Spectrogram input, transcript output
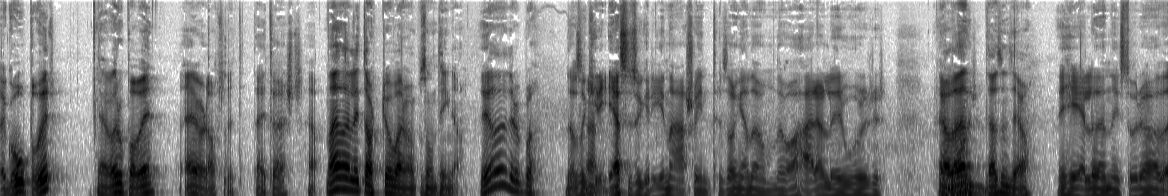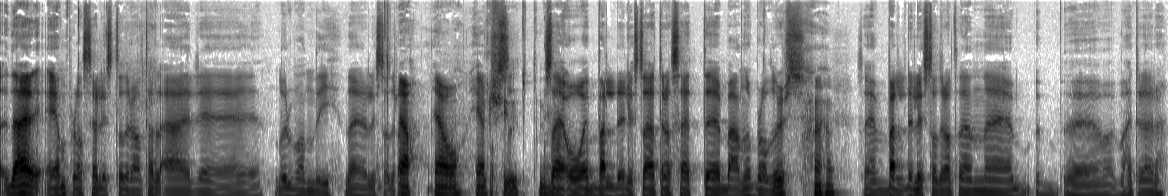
Det går oppover. Det går oppover. Jeg gjør det absolutt. Det er ikke verst. Ja. Nei, det er litt artig å være med på sånne ting, da. Ja, det tror jeg på. Det, altså, Ja. jeg syns jo krigen er så interessant, jeg, det, om det var her eller hvor Ja, det, det syns jeg òg. I hele den historien. Det er én plass jeg har lyst til å dra til, er eh, Normandie. Der jeg har lyst til å dra. Ja, jeg òg. Helt sjukt. Og så har jeg også veldig lyst til, etter å ha sett eh, Band of Brothers, så har jeg veldig lyst til å dra til den eh, Hva heter det der?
